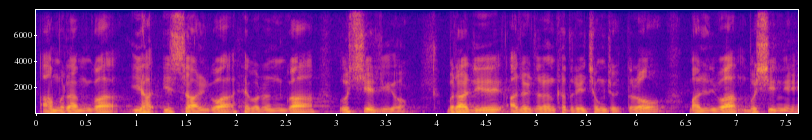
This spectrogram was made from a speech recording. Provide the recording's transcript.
아므람과 이스알과 헤브론과 으시엘이요 무라디의 아들들은 그들의 종족대로 말리와 무시니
